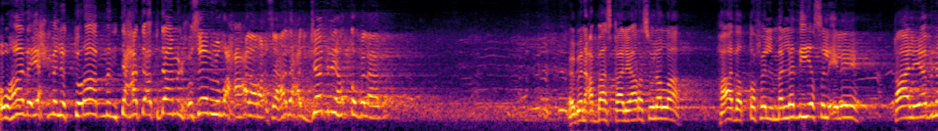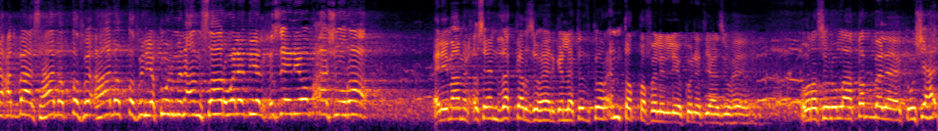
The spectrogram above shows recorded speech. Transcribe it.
وهذا يحمل التراب من تحت أقدام الحسين ويضعها على رأسه. هذا عجبني هالطفل هذا. ابن عباس قال يا رسول الله هذا الطفل ما الذي يصل إليه؟ قال يا ابن عباس هذا الطفل هذا الطفل يكون من أنصار ولدي الحسين يوم عاشوراء. الإمام الحسين ذكر زهير قال له تذكر أنت الطفل اللي كنت يا زهير. ورسول الله قبلك وشهد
